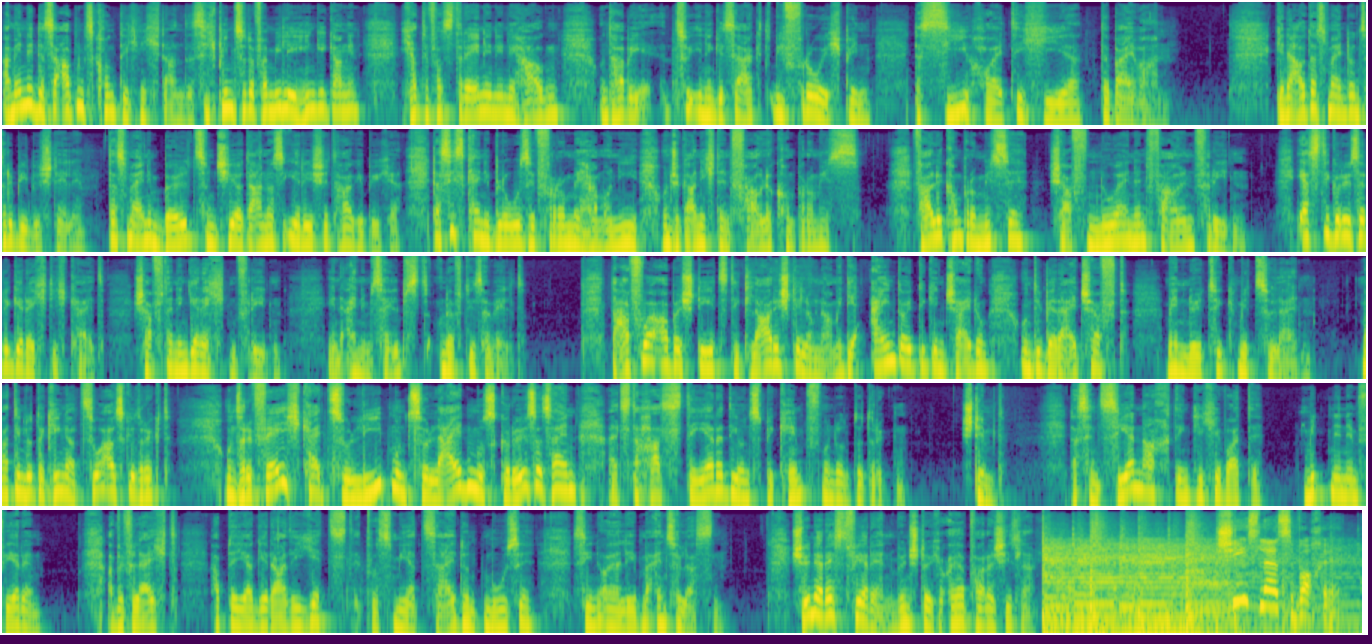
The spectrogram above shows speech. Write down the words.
Am Ende des Abends konnte ich nicht anders. Ich bin zu der Familie hingegangen, ich hatte fast Tränen in den Augen und habe zu ihnen gesagt, wie froh ich bin, dass Sie heute hier dabei waren. Genau das meint unsere Bibelstelle. Das meinen Bölz und Giordanos irische Tagebücher. Das ist keine bloße fromme Harmonie und schon gar nicht ein fauler Kompromiss. Faule Kompromisse schaffen nur einen faulen Frieden. Erste größere Gerechtigkeit schafft einen gerechten Frieden in einem selbst und auf dieser Welt. Davor aber steht die klare Stellungnahme, die eindeutige Entscheidung und die Bereitschaft, wenn nötig, mitzuleiden. Martin Luther King hat so ausgedrückt, unsere Fähigkeit zu lieben und zu leiden muss größer sein als der Hass derer, die uns bekämpfen und unterdrücken. Stimmt, das sind sehr nachdenkliche Worte, mitten in den Ferien. Aber vielleicht habt ihr ja gerade jetzt etwas mehr Zeit und Muße, sie in euer Leben einzulassen. Schöne Restferien wünscht euch euer Pfarrer Schießler. Schießlers Woche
